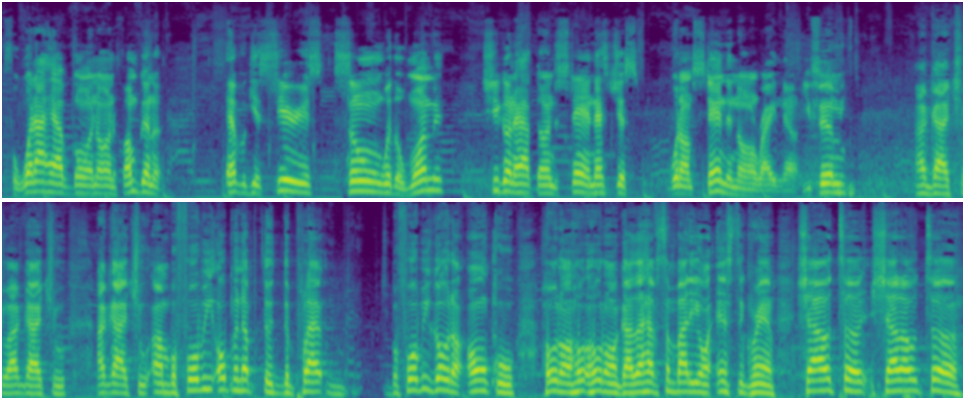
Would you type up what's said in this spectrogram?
for what I have going on, if I'm gonna ever get serious soon with a woman, she gonna have to understand that's just what I'm standing on right now. You feel me? I got you. I got you. I got you. Um, before we open up the the plat, before we go to Uncle, hold on, hold, hold on, guys. I have somebody on Instagram. Shout out to shout out to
